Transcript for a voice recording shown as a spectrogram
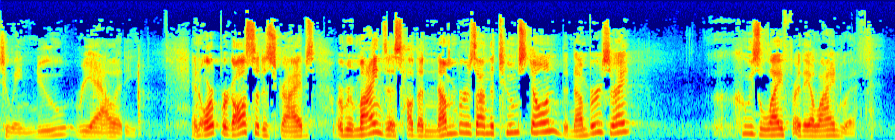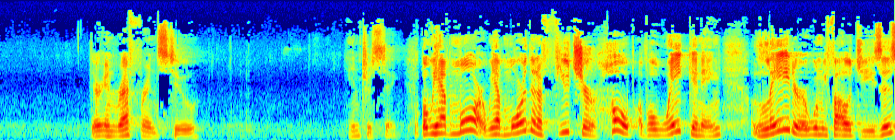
to a new reality. And Ortberg also describes or reminds us how the numbers on the tombstone, the numbers, right? Whose life are they aligned with? They're in reference to. Interesting. But we have more. We have more than a future hope of awakening later when we follow Jesus,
